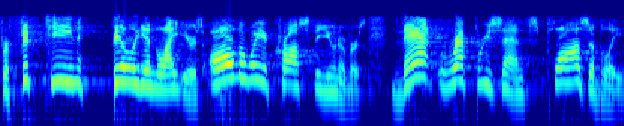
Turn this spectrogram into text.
for 15 billion light years, all the way across the universe. That represents plausibly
